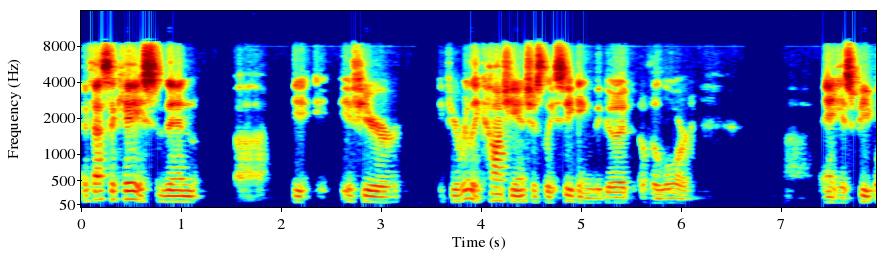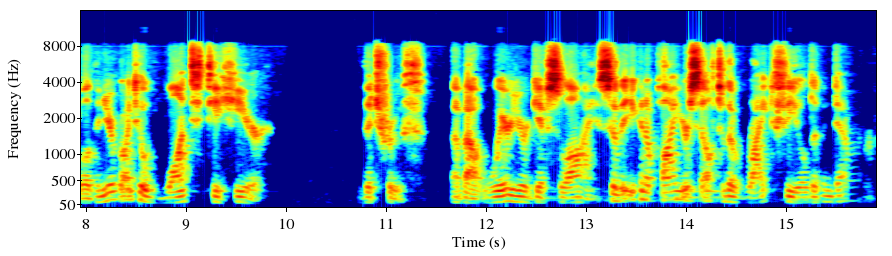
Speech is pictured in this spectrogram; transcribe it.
if that's the case, then uh, if you're if you're really conscientiously seeking the good of the Lord uh, and his people, then you're going to want to hear the truth about where your gifts lie so that you can apply yourself to the right field of endeavor.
